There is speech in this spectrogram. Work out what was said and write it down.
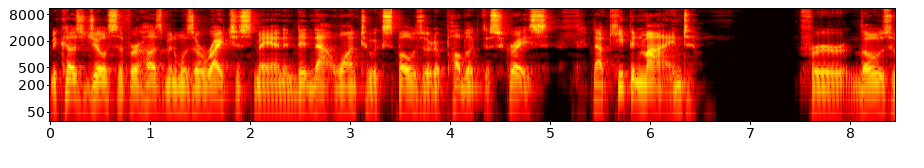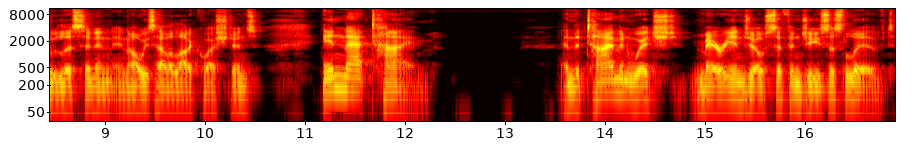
Because Joseph, her husband, was a righteous man and did not want to expose her to public disgrace. Now, keep in mind, for those who listen and, and always have a lot of questions, in that time, and the time in which Mary and Joseph and Jesus lived,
